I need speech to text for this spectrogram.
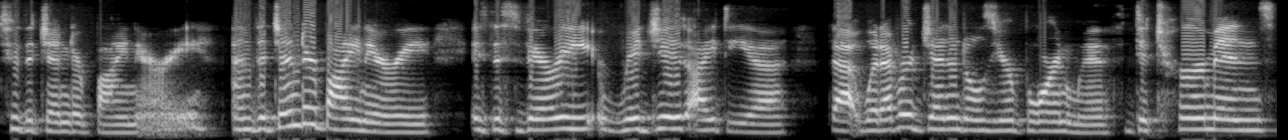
to the gender binary. And the gender binary is this very rigid idea that whatever genitals you're born with determines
